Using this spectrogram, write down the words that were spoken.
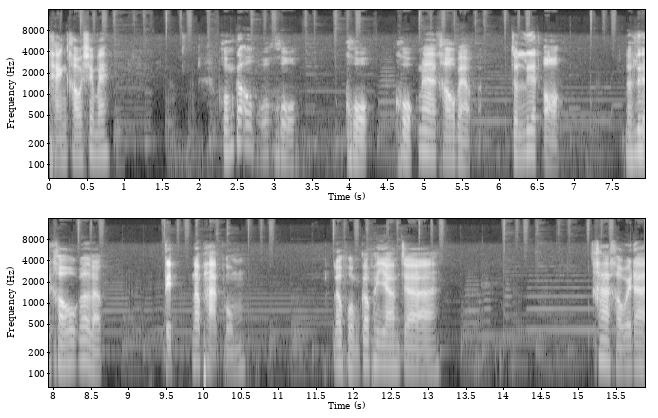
แทงเขาใช่ไหม ผมก็เอาหัวโขกโขกโขกหน้าเขาแบบจนเลือดออก แล้วเลือดเขาก็แบบติดหน้าผากผม แล้วผมก็พยายามจะ ฆ่าเขาไว้ได้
